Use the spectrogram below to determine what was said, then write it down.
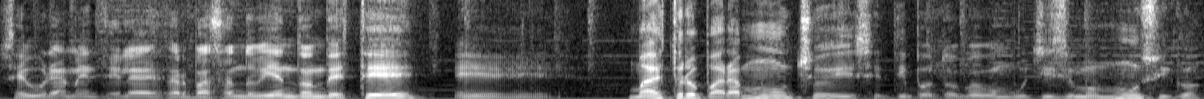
Seguramente la de estar pasando bien donde esté. eh, maestro para mucho, y ese tipo tocó con muchísimos músicos.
